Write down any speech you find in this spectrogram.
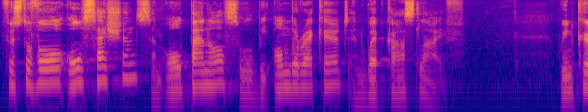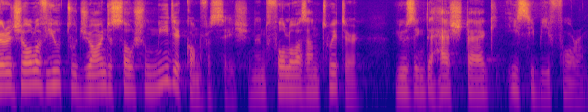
First of all, all sessions and all panels will be on the record and webcast live. We encourage all of you to join the social media conversation and follow us on Twitter using the hashtag ECBForum.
